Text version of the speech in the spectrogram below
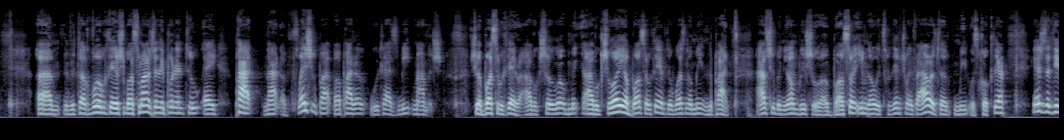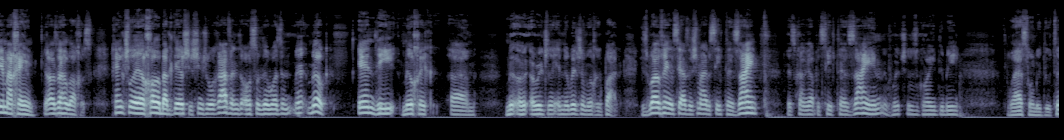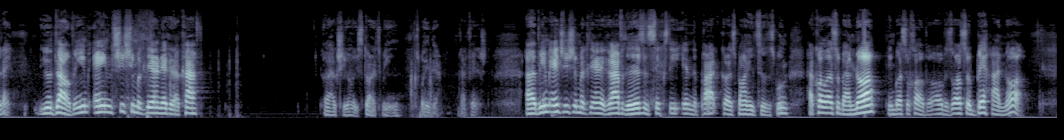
Um, then they put into a pot, not a fleshing pot, but a pot which has meat mamish. If there was no meat in the pot, even though it's within 24 hours, the meat was cooked there. Here's the dinim acherim, the other halachas. And also there wasn't milk in the milchik, um, uh, originally in the original milchik pot. His brother thing says the Shema B'Sif Zayin. It's coming up at Sif Zayin, which is going to be the last one we do today. Yudal v'im ein shishim magder neged akaf. Actually, only starts being explained there. Not finished. Uh, Vim Enchishim Mekdana Gav, there isn't 60 in the pot corresponding to the spoon. Hakol also Banoah, in Basar Chalav. Oh, it's also Behanoah,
